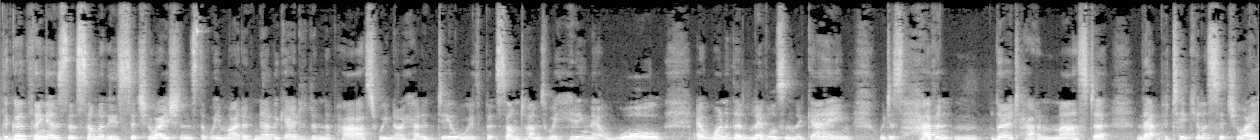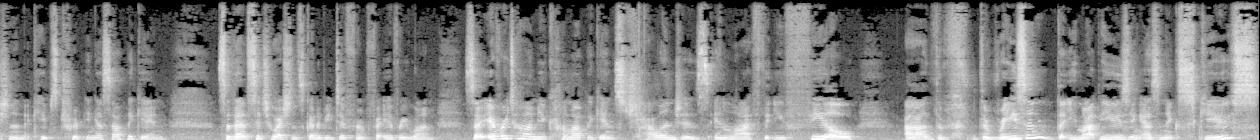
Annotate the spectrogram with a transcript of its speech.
The good thing is that some of these situations that we might have navigated in the past, we know how to deal with, but sometimes we're hitting that wall at one of the levels in the game. We just haven't learned how to master that particular situation and it keeps tripping us up again. So that situation is going to be different for everyone. So every time you come up against challenges in life that you feel uh, the, the reason that you might be using as an excuse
